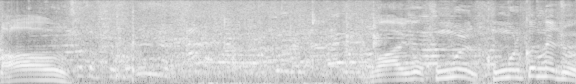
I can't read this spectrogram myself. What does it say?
아우. 와, 이거 국물, 국물 끝내줘요.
